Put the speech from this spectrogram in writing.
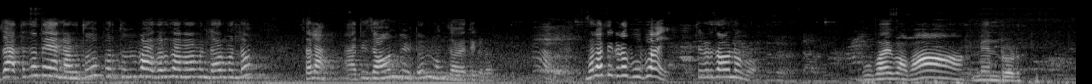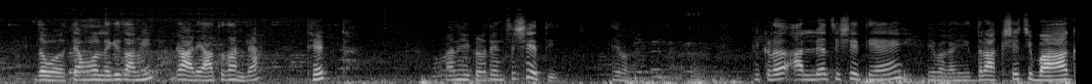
जाता जाता येणार होतो पण तुम्ही बाजार जाणार म्हणल्यावर म्हणलं चला आधी जाऊन भेटून मग जाऊया तिकडं. मला तिकडं बुबा आहे. तिकडं जाऊ नको. बुबा बाबा मेन रोड जवळ. त्यामुळे लगेच आम्ही गाडी आतच आणल्या. थेट. आणि इकडं त्यांची शेती. हे बघा. इकडं आल्याची शेती आहे. हे बघा ही द्राक्षाची बाग.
